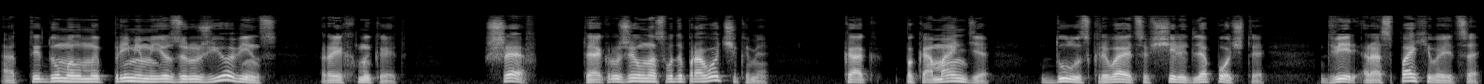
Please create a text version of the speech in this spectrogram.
«А ты думал, мы примем ее за ружье, Винс?» Рэй хмыкает. «Шеф, ты окружил нас водопроводчиками?» Как по команде дуло скрывается в щели для почты. Дверь распахивается,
